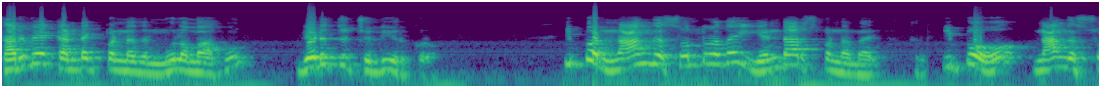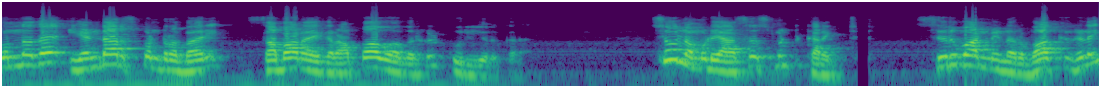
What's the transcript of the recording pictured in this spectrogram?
சர்வே கண்டக்ட் பண்ணதன் மூலமாகவும் எடுத்து சொல்லி இருக்கிறோம். இப்போ நாங்க சொல்றதை என்டார்ஸ் பண்ண மாதிரி. இப்போ நாங்க சொன்னதை என்டார்ஸ் பண்ற மாதிரி சபாநாயகர் அப்பாவு அவர்கள் கூறியிருக்கிறார். ஸோ நம்முடைய அசஸ்மெண்ட் கரெக்ட் சிறுபான்மையினர் வாக்குகளை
